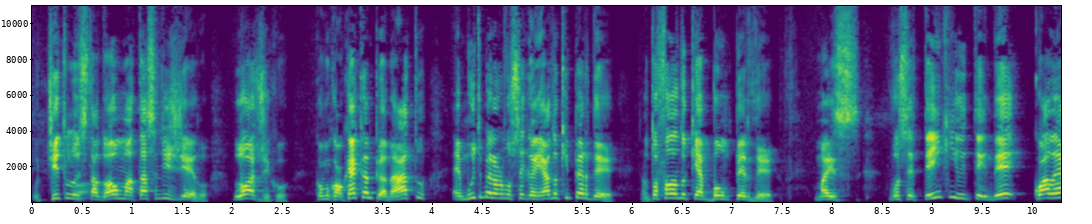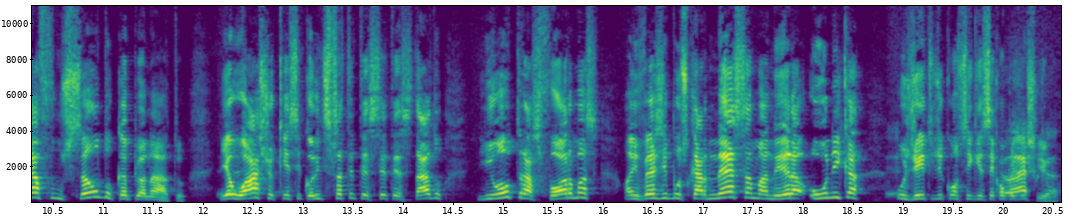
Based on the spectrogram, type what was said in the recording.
O título oh. estadual é uma taça de gelo. Lógico, como qualquer campeonato, é muito melhor você ganhar do que perder. Não estou falando que é bom perder, mas você tem que entender qual é a função do campeonato. E eu acho que esse Corinthians precisa ter, ser testado em outras formas, ao invés de buscar nessa maneira única o jeito de conseguir ser competitivo.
